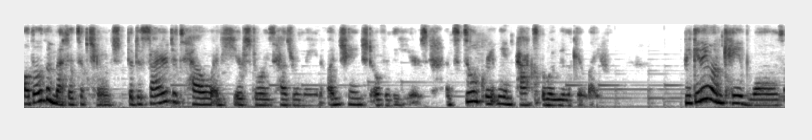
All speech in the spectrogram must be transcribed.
Although the methods have changed, the desire to tell and hear stories has remained unchanged over the years and still greatly impacts the way we look at life. Beginning on cave walls,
